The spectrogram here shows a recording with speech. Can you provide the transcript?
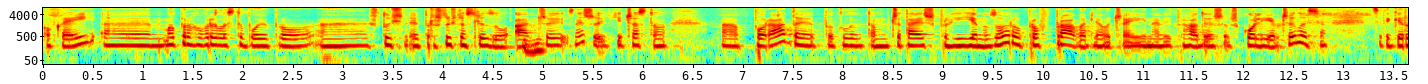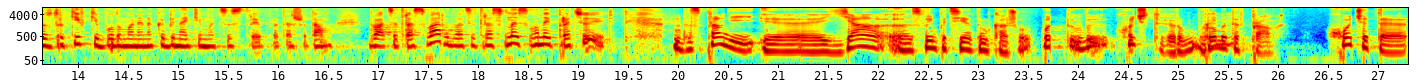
Окей. Е, Ми проговорили з тобою про, е, штуч... про штучну сльозу. А чи знаєш, є часто поради, коли там читаєш про гігієну зору, про вправи для очей. І навіть пригадую, що в школі я вчилася. Це такі роздруківки були в мене на кабінеті медсестри про те, що там 20 раз вверх, 20 раз вниз. Вони працюють. Насправді е, я е, своїм пацієнтам кажу: от ви хочете роб- робите вправи, хочете.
